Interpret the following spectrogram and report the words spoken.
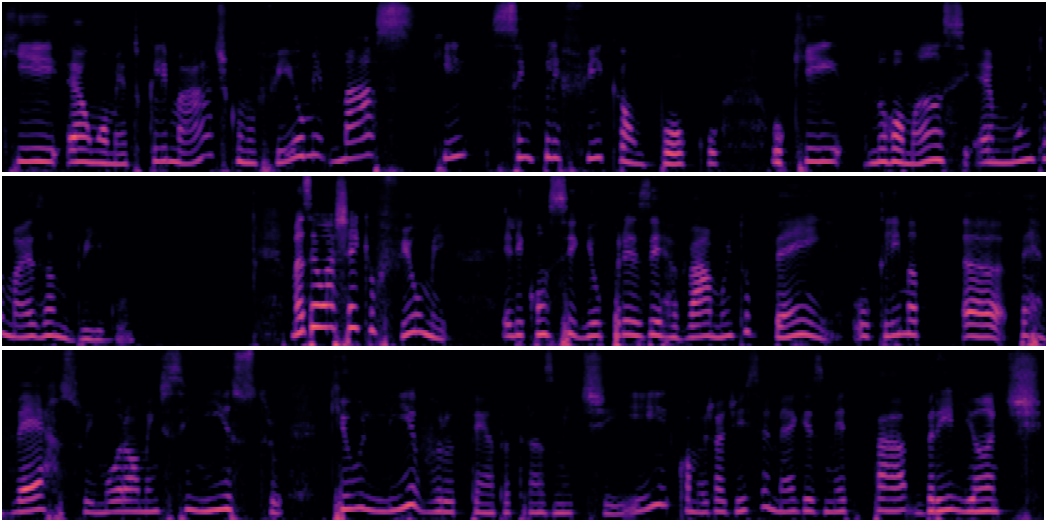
que é um momento climático no filme, mas que simplifica um pouco o que no romance é muito mais ambíguo. Mas eu achei que o filme ele conseguiu preservar muito bem o clima uh, perverso e moralmente sinistro que o livro tenta transmitir. E, como eu já disse, a Maggie Smith está brilhante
